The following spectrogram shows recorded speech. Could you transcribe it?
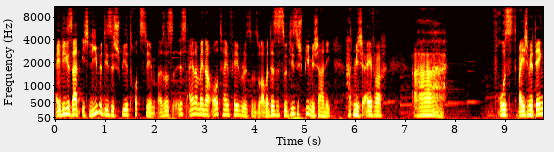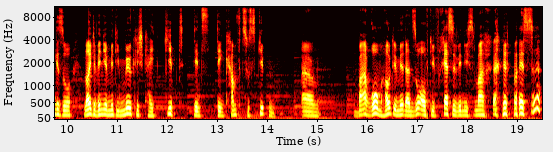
ey, wie gesagt, ich liebe dieses Spiel trotzdem. Also es ist einer meiner Alltime favorites und so, aber das ist so, diese Spielmechanik hat mich einfach, ah, Frust, weil ich mir denke so, Leute, wenn ihr mir die Möglichkeit gibt, den, den Kampf zu skippen, ähm, warum haut ihr mir dann so auf die Fresse, wenn ich's mache? weißt du?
